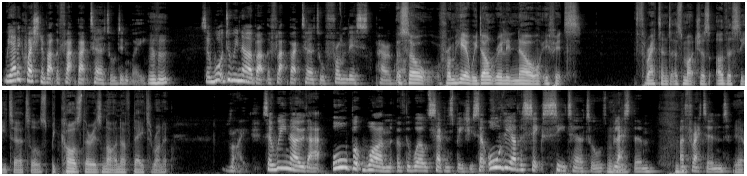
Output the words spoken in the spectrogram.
we had a question about the flatback turtle, didn't we? Mm-hmm. So what do we know about the flatback turtle from this paragraph? So, from here, we don't really know if it's threatened as much as other sea turtles because there is not enough data on it. Right. So we know that all but one of the world's seven species, so all the other six sea turtles, mm-hmm. bless them, are threatened. Yeah.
